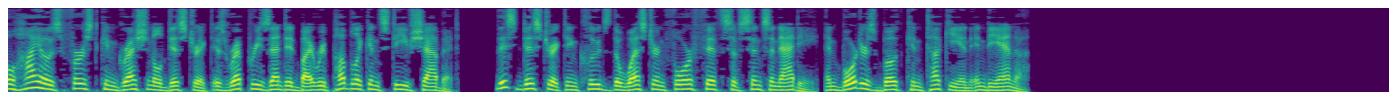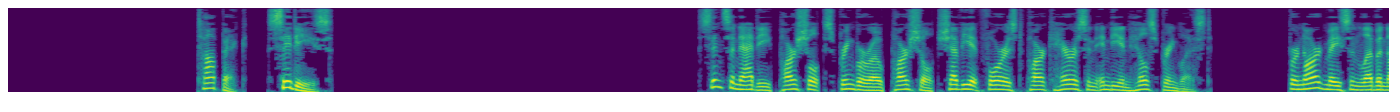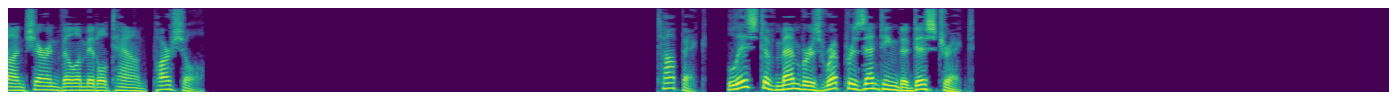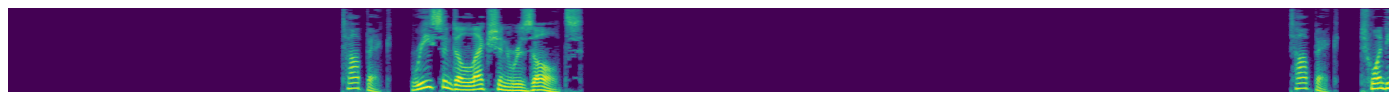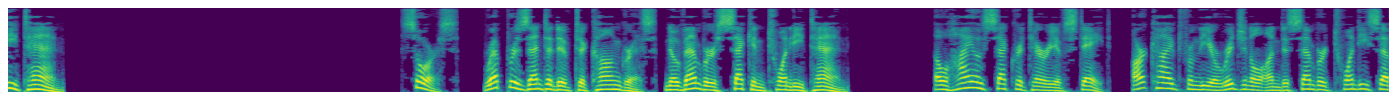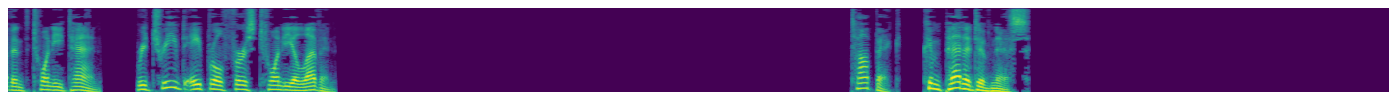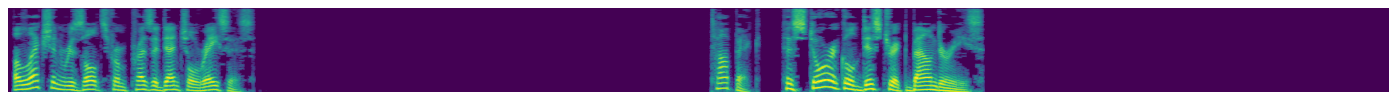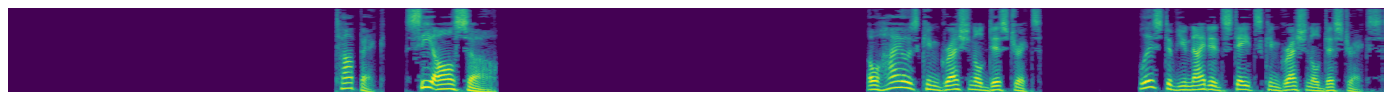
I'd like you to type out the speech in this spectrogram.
Ohio's 1st Congressional District is represented by Republican Steve Chabot. This district includes the western four-fifths of Cincinnati, and borders both Kentucky and Indiana. Cities Cincinnati partial Springboro partial Cheviot Forest Park Harrison Indian Hill Springlist Bernard Mason Lebanon Sharonville Middletown partial List of members representing the district. Recent election results. Topic. 2010 Source. Representative to Congress November 2, 2010 Ohio Secretary of State. Archived from the original on December 27, 2010. Retrieved April 1, 2011. Topic: Competitiveness Election results from presidential races Topic: Historical district boundaries See also. Ohio's congressional districts. List of United States congressional districts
